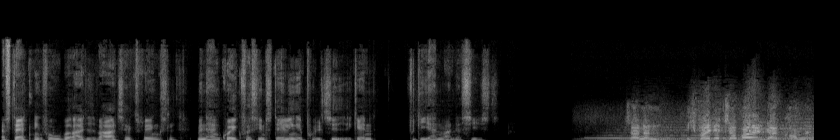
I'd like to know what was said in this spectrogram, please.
erstatning for uberettiget varetægtsfængsel, men han kunne ikke få sin stilling i politiet igen, fordi han var nazist. Sondern ich wollte zur Wolga kommen.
